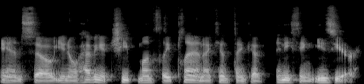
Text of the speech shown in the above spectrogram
And so, you know, having a cheap monthly plan, I can't think of anything easier.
